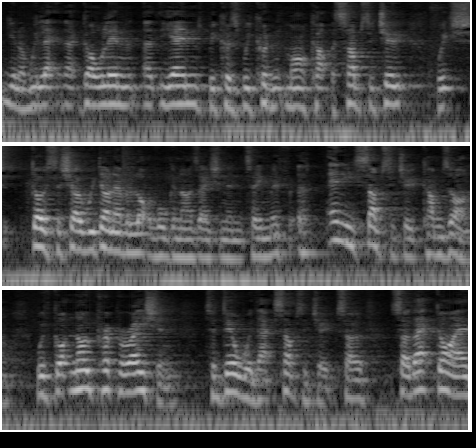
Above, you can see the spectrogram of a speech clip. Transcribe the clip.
you know, we let that goal in at the end because we couldn't mark up a substitute, which goes to show we don't have a lot of organisation in the team. If uh, any substitute comes on, we've got no preparation to deal with that substitute. So, so that guy,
